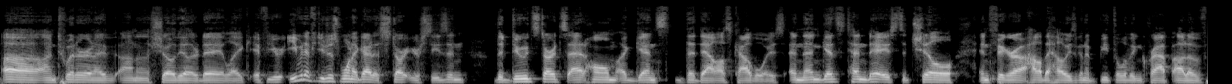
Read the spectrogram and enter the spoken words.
uh, on Twitter and I on a show the other day. Like, if you're even if you just want a guy to start your season, the dude starts at home against the Dallas Cowboys and then gets ten days to chill and figure out how the hell he's going to beat the living crap out of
